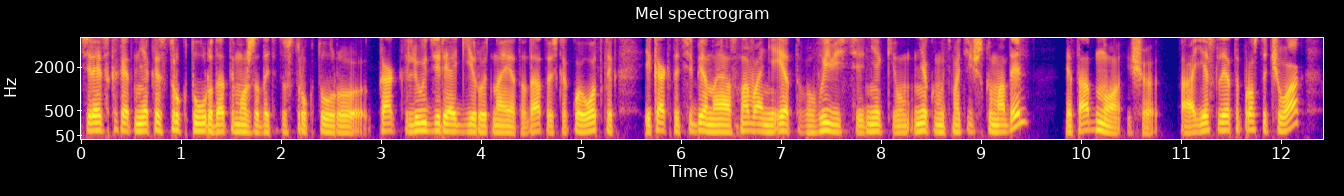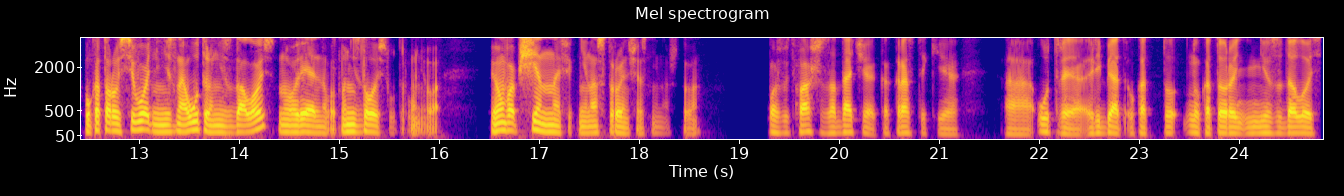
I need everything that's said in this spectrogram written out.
теряется какая-то некая структура, да, ты можешь задать эту структуру, как люди реагируют на это, да, то есть какой отклик, и как-то тебе на основании этого вывести некий, некую математическую модель, это одно еще. А если это просто чувак, у которого сегодня, не знаю, утром не сдалось, ну, реально, вот, ну, не сдалось утро у него, и он вообще нафиг не настроен сейчас ни на что. Может быть, ваша задача как раз-таки а, утро ребят, у кото- ну, которые не задалось.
